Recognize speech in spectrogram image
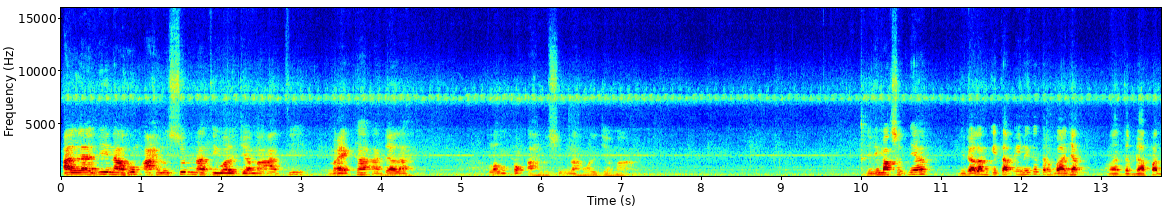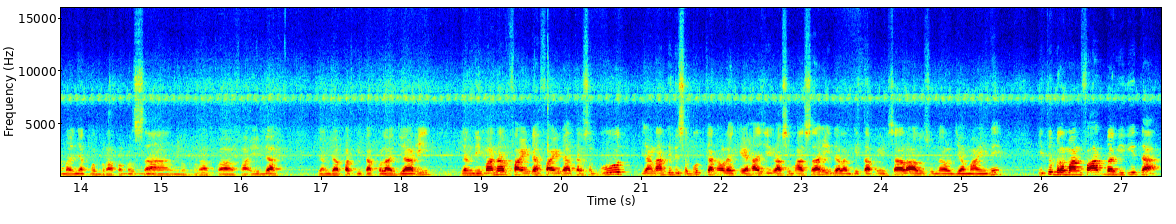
Alladzina hum ahlus sunnati wal jamaati mereka adalah kelompok ahlus sunnah wal jamaah. Jadi maksudnya di dalam kitab ini tuh terbanyak terdapat banyak beberapa pesan beberapa faedah yang dapat kita pelajari yang di mana faedah-faedah tersebut yang nanti disebutkan oleh Kiai Haji Kasim Asari dalam kitab Ihsal Ahlussunnah Jamaah ini itu bermanfaat bagi kita.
